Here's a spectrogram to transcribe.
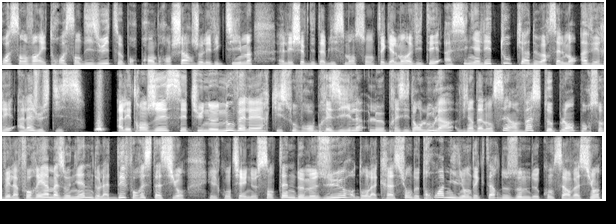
320 et 318 pour prendre en charge les victimes. Les chefs d'établissement sont également invités à signaler tout cas de harcèlement avéré à la justice. À l'étranger, c'est une nouvelle ère qui s'ouvre au Brésil. Le président Lula vient d'annoncer un vaste plan pour sauver la forêt amazonienne de la déforestation. Il contient une centaine de mesures, dont la création de 3 millions d'hectares de zones de conservation.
